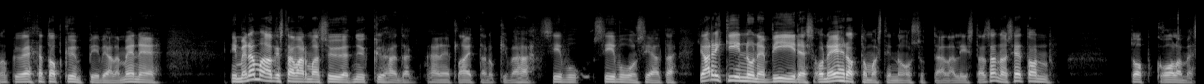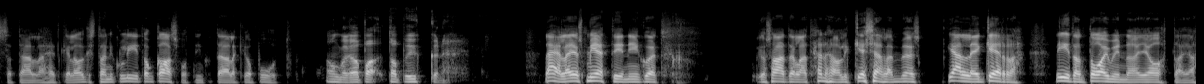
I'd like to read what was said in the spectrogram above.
no kyllä ehkä top 10 vielä menee. Nimenomaan oikeastaan varmaan syy, että nykyään hänet laittanutkin vähän sivu, sivuun sieltä. Jari Kinnunen viides on ehdottomasti noussut täällä listalla. Sanoisin, että on top kolmessa tällä hetkellä. Oikeastaan niin kuin liiton kasvot, niin kuin täälläkin on puhuttu. Onko jopa top ykkönen? Lähellä, jos miettii, niin kuin, että jos ajatellaan, että hän oli kesällä myös jälleen kerran liiton toiminnanjohtaja.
